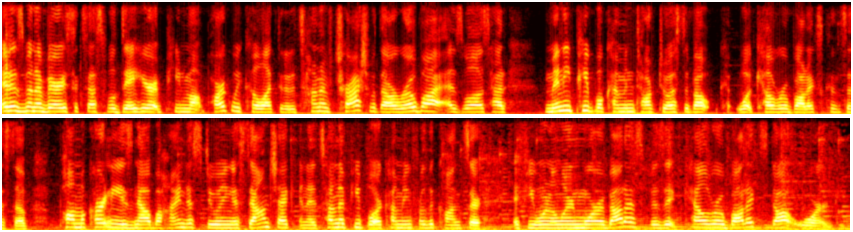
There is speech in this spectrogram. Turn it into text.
It has been a very successful day here at Piedmont Park. We collected a ton of trash with our robot as well as had many people come and talk to us about what Kell Robotics consists of. Paul McCartney is now behind us doing a sound check and a ton of people are coming for the concert. If you want to learn more about us, visit kellrobotics.org.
